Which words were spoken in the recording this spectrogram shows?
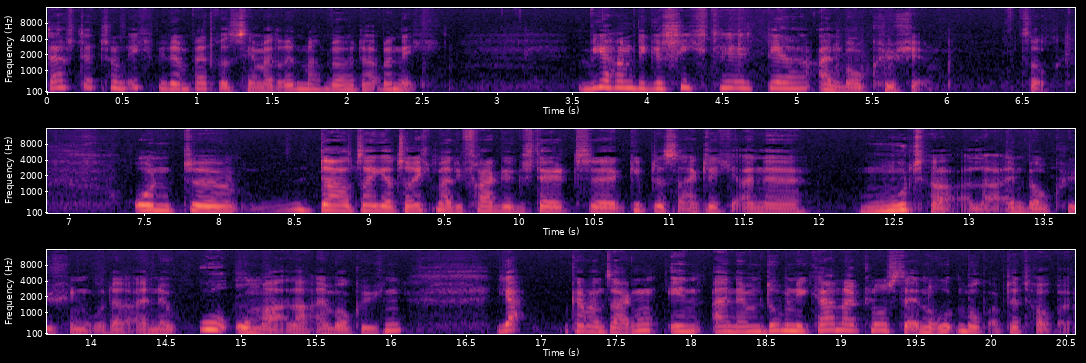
da steckt schon echt wieder ein weiteres Thema drin, machen wir heute aber nicht. Wir haben die Geschichte der Einbauküche. So. Und äh, da sei ja zu Recht mal die Frage gestellt, äh, gibt es eigentlich eine Mutter aller Einbauküchen oder eine Uroma aller Einbauküchen? Ja, kann man sagen, in einem Dominikanerkloster in Rothenburg ob der Tauber.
